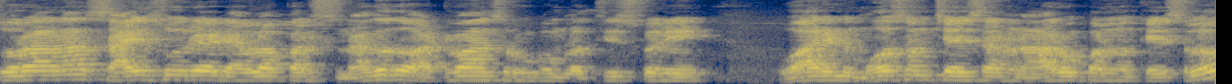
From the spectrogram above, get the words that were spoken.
సురానా సాయి సూర్య డెవలపర్స్ నగదు అడ్వాన్స్ రూపంలో తీసుకుని వారిని మోసం చేశారన్న ఆరోపణల కేసులో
